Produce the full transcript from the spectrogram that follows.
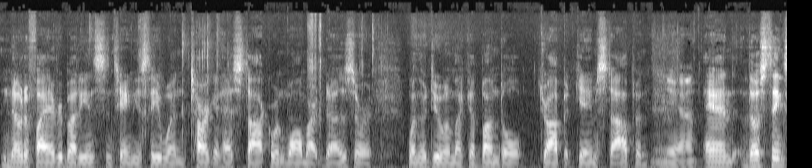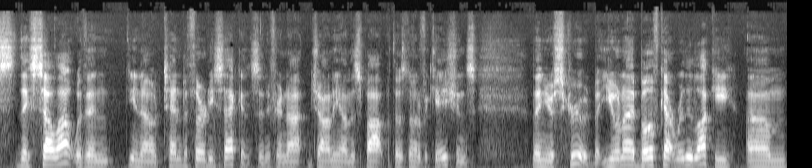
notify everybody instantaneously when Target has stock or when Walmart does, or when they're doing like a bundle drop at GameStop, and Yeah. and those things they sell out within you know 10 to 30 seconds and if you're not johnny on the spot with those notifications then you're screwed but you and i both got really lucky um,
